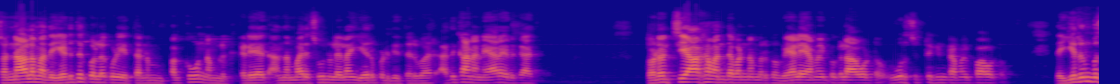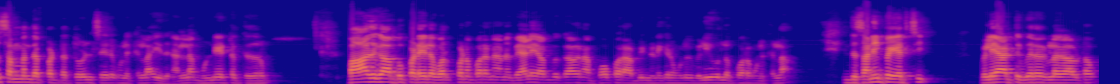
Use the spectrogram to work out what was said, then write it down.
சொன்னாலும் அதை எடுத்துக்கொள்ளக்கூடிய தன் பக்குவம் நம்மளுக்கு கிடையாது. அந்த மாதிரி சூழ்நிலையெல்லாம் ஏற்படுத்தி தருவார். அதுக்கான நேரம் இருக்காது. தொடர்ச்சியாக வந்த வண்ணம் இருக்கும். வேலை அமைப்புகள் ஆகட்டும் ஊர் சுற்றுகின்ற அமைப்பாகட்டும் இந்த இரும்பு சம்பந்தப்பட்ட தொழில் செய்கிறவங்களுக்கெல்லாம் இது நல்ல முன்னேற்றத்தை தரும். பாதுகாப்பு படையில் ஒர்க் பண்ண போகிறேன் நான் வேலை வாய்ப்புக்காக நான் போகிறேன் அப்படின்னு நினைக்கிறவங்களுக்கு வெளியூரில் போகிறவங்களுக்கெல்லாம் இந்த சனிப்பெயர்ச்சி விளையாட்டு வீரர்களாகட்டும்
